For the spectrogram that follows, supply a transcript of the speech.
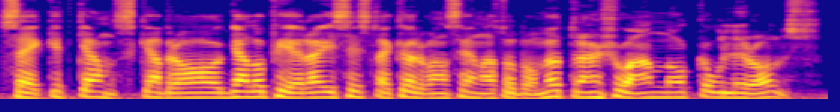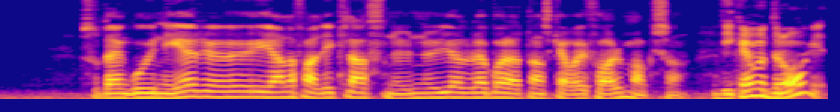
Säkert ganska bra. Galoppera i sista kurvan senast och då mötte han Juan och Olle Rolls. Så den går ju ner eh, i alla fall i klass nu. Nu gäller det bara att den ska vara i form också. Det kan vara draget.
